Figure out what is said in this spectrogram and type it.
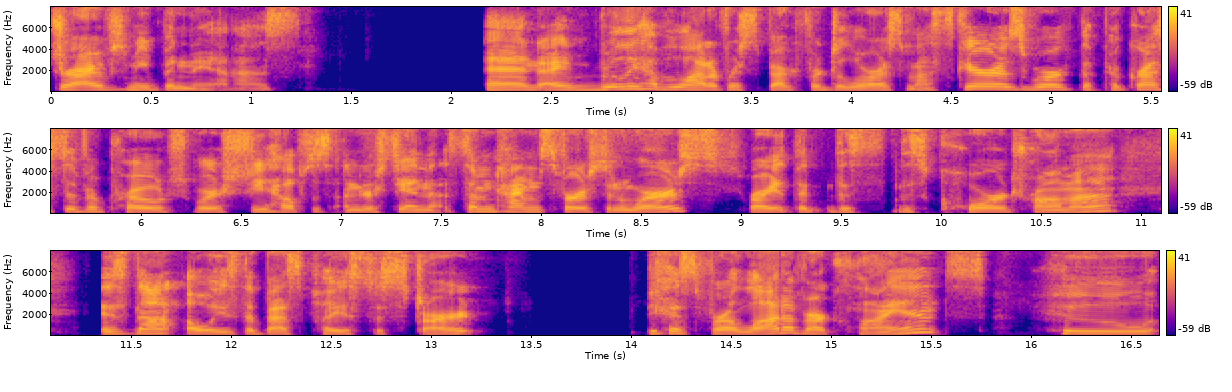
drives me bananas. And I really have a lot of respect for Dolores Mosquera's work, the progressive approach, where she helps us understand that sometimes first and worst, right, that this, this core trauma is not always the best place to start. Because for a lot of our clients who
